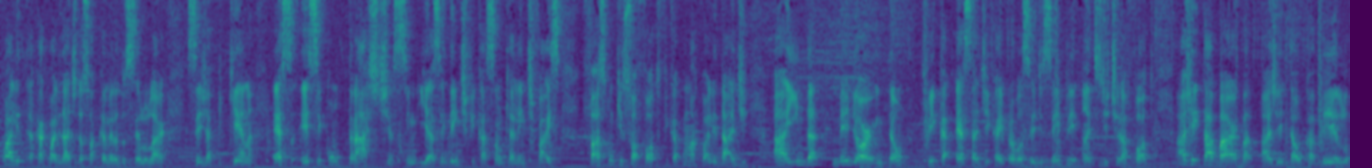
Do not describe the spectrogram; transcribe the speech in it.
quali a qualidade da sua câmera do celular seja pequena, essa, esse contraste assim e essa identificação que a lente faz faz com que sua foto fica com uma qualidade ainda melhor. Então, fica essa dica aí para você de sempre antes de tirar foto, ajeitar a barba, ajeitar o cabelo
